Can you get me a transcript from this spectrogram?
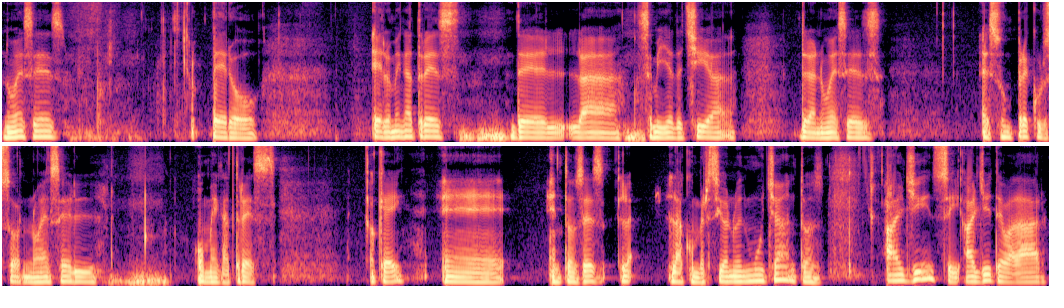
nueces, pero el omega 3 de la semilla de chía, de las nueces, es un precursor, no es el omega 3. ¿Ok? Eh, entonces la, la, conversión no es mucha. Entonces, algae, sí, algae te va a dar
